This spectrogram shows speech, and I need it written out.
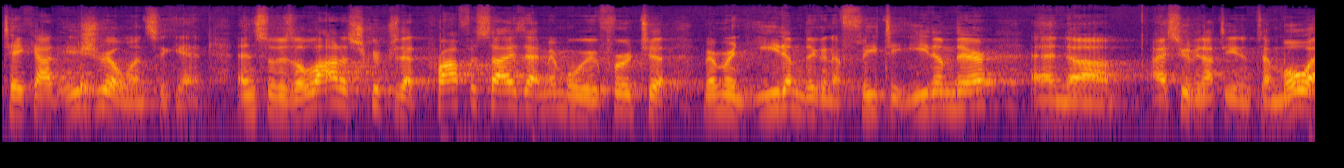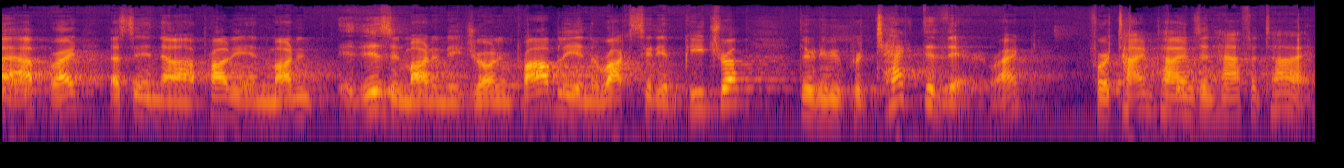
take out Israel once again. And so there's a lot of scripture that prophesies that. Remember, we referred to, remember in Edom, they're going to flee to Edom there. And, uh, excuse me, not to Edom, to Moab, right? That's in, uh, probably in modern, it is in modern day Jordan, probably in the rock city of Petra. They're going to be protected there, right? for time times and half a time.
